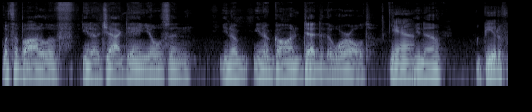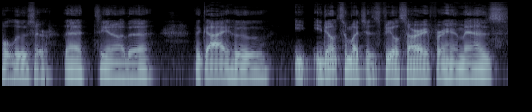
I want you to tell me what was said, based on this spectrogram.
with a bottle of, you know, Jack Daniels and, you know, you know, gone dead to the world. Yeah. You know? Beautiful loser. That, you know, the the guy who you, you don't so much as feel sorry for him as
